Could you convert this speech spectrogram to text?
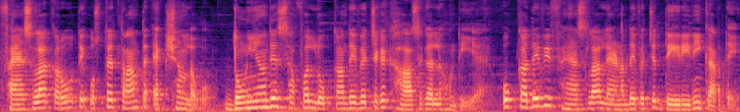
ਫੈਸਲਾ ਕਰੋ ਤੇ ਉਸ ਤੇ ਤੁਰੰਤ ਐਕਸ਼ਨ ਲਵੋ। ਦੁਨੀਆ ਦੇ ਸਫਲ ਲੋਕਾਂ ਦੇ ਵਿੱਚ ਇੱਕ ਖਾਸ ਗੱਲ ਹੁੰਦੀ ਹੈ, ਉਹ ਕਦੇ ਵੀ ਫੈਸਲਾ ਲੈਣ ਦੇ ਵਿੱਚ ਦੇਰੀ ਨਹੀਂ ਕਰਦੇ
